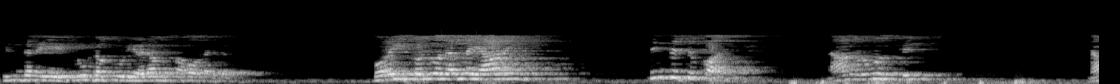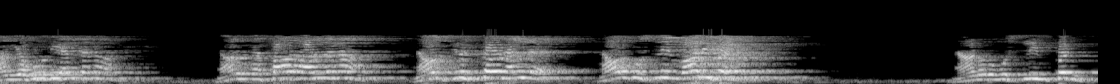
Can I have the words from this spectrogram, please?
சிந்தனையை தூண்டக்கூடிய இடம் சகோதரர்கள். குறை சொல்வதல்ல யாரை? சிந்தித்து பாருங்க நான் ஒரு முஸ்லிம். நான் யகூதி அல்லனா? நான் ஒரு நசாரா அல்லனா? நான் ஒரு கிறிஸ்தவன் அல்ல. நான் ஒரு முஸ்லிம் வாலிபன். நான் ஒரு முஸ்லிம் பெண்.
